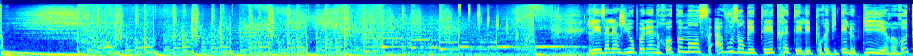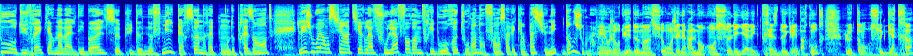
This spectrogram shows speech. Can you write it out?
Bye. Les allergies au pollen recommencent à vous embêter. Traitez-les pour éviter le pire. Retour du vrai carnaval des Bolts. Plus de 9000 personnes répondent présentes. Les jouets anciens attirent la foule à Forum Fribourg. Retour en enfance avec un passionné dans ce journal. Et aujourd'hui et demain seront généralement ensoleillés avec 13 degrés. Par contre, le temps se gâtera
